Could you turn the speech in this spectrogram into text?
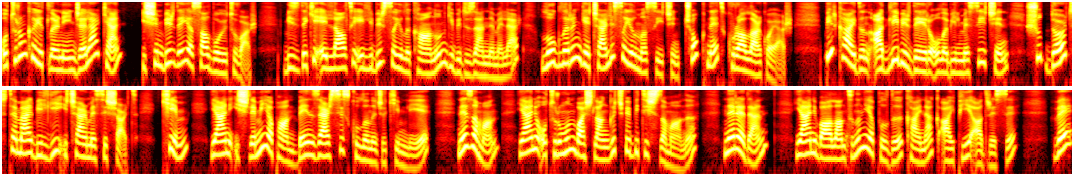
Oturum kayıtlarını incelerken, işin bir de yasal boyutu var. Bizdeki 56-51 sayılı kanun gibi düzenlemeler, logların geçerli sayılması için çok net kurallar koyar. Bir kaydın adli bir değeri olabilmesi için şu dört temel bilgiyi içermesi şart. Kim, yani işlemi yapan benzersiz kullanıcı kimliği, ne zaman, yani oturumun başlangıç ve bitiş zamanı, nereden, yani bağlantının yapıldığı kaynak IP adresi ve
